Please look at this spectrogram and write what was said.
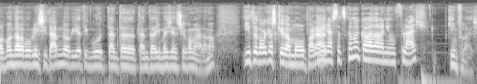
el món de la publicitat no havia tingut tanta, tanta imaginació com ara. No? I tot el que es queda molt parat... mira, saps que m'acaba de venir un flash? Quin flash?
